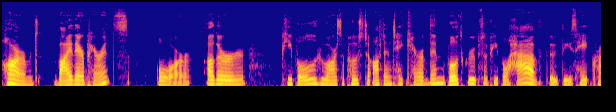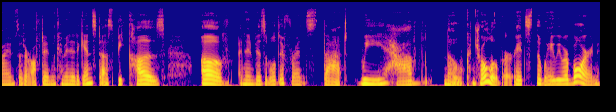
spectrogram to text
harmed by their parents or other people who are supposed to often take care of them. Both groups of people have th- these hate crimes that are often committed against us because of an invisible difference that we have no control over. It's the way we were born.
